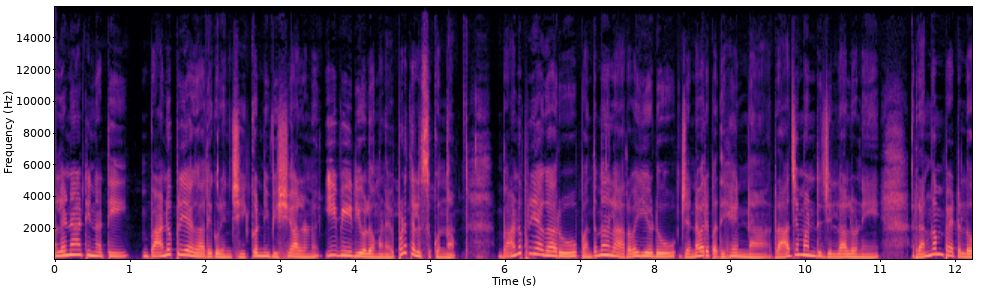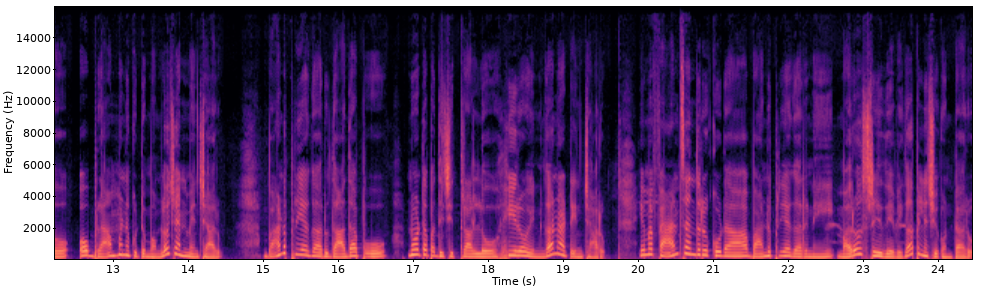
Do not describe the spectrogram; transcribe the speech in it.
అలనాటి నటి భానుప్రియ గారి గురించి కొన్ని విషయాలను ఈ వీడియోలో మనం ఇప్పుడు తెలుసుకుందాం. భానుప్రియ గారు పంతొమ్మిది వందల అరవై ఏడు జనవరి పదిహేనున రాజమండ్రి జిల్లాలోని రంగంపేటలో ఓ బ్రాహ్మణ కుటుంబంలో జన్మించారు. భానుప్రియ గారు దాదాపు నూట పది చిత్రాల్లో హీరోయిన్గా నటించారు. ఈమె ఫ్యాన్స్ అందరూ కూడా భానుప్రియ గారిని మరో శ్రీదేవిగా పిలుచుకుంటారు.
